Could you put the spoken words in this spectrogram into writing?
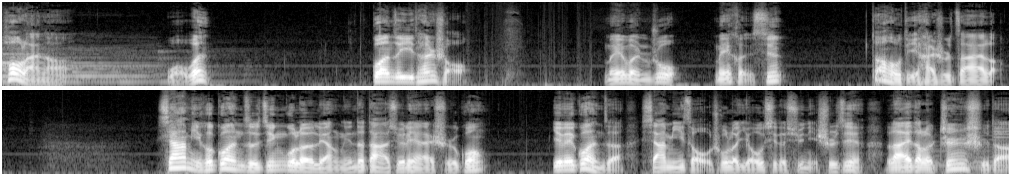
后来呢？我问。罐子一摊手，没稳住，没狠心，到底还是栽了。虾米和罐子经过了两年的大学恋爱时光。因为罐子，虾米走出了游戏的虚拟世界，来到了真实的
